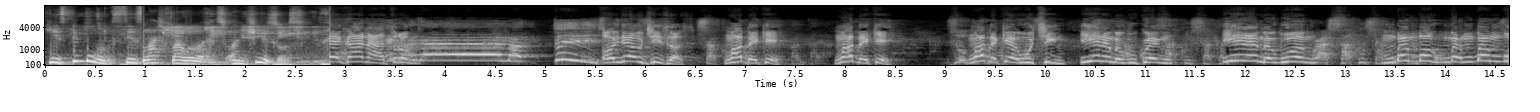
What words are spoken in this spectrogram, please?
his people would still lash violence on Jesus. onye jizọs nwa bekee. Nwa nwa wuchi ihe na-emegbukwa m. Ihe na-emegbuo m. Mgbe mgbe mbụ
